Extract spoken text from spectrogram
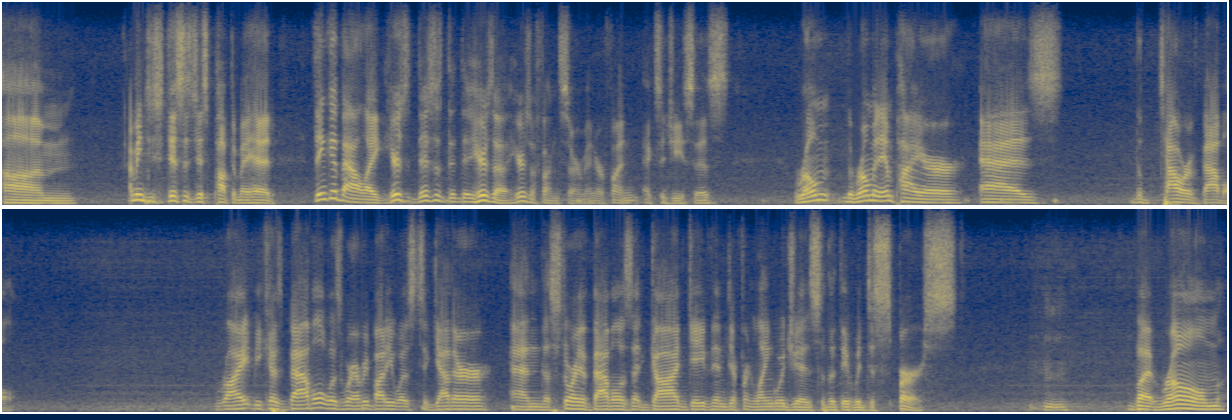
Um, I mean, just, this has just popped in my head. Think about like here's this is the, here's a here's a fun sermon or fun exegesis. Rome, the Roman Empire, as the Tower of Babel, right? Because Babel was where everybody was together, and the story of Babel is that God gave them different languages so that they would disperse. Mm-hmm. But Rome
